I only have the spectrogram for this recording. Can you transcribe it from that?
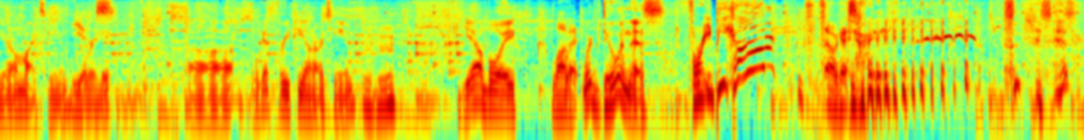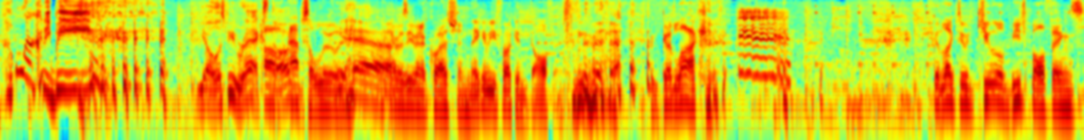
You're on my team. Yes. Great. Uh, we'll get 3P on our team. Mm-hmm. Yeah, boy. Love it. We're doing this. Three pecan? okay, sorry. Where could he be? Yo, let's be Rex, oh, dog. absolutely. Yeah. Like there was even a question. They can be fucking dolphins. Good luck. Good luck doing cute little beach ball things.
